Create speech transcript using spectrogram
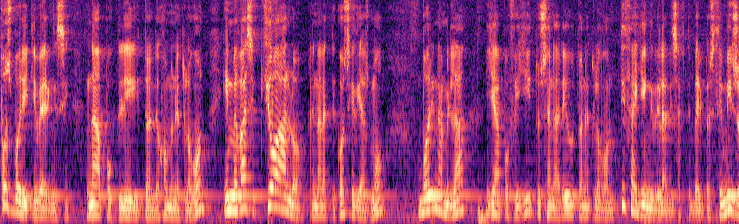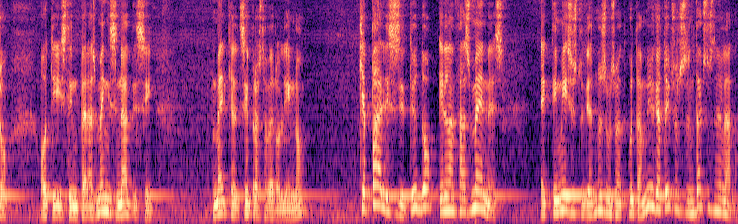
πώς μπορεί η κυβέρνηση να αποκλείει το ενδεχόμενο εκλογών ή με βάση ποιο άλλο εναλλακτικό σχεδιασμό μπορεί να μιλά για αποφυγή του σεναρίου των εκλογών. Τι θα γίνει δηλαδή σε αυτή την περίπτωση; Θυμίζω ότι στην περασμένη συνάντηση Μέρκελ Τσίπρας στο Βερολίνο και πάλι συζητούνται οι λανθασμένες εκτιμήσεις του Διεθνούς Νομισματικού Ταμείου για το ύψος των συντάξεων στην Ελλάδα.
